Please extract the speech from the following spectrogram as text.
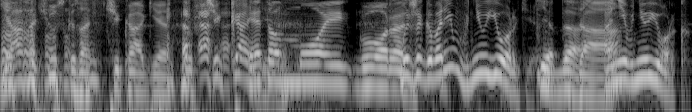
Я хочу сказать в Чикаге. В Чикаге. Это мой город. Мы же говорим в Нью-Йорке. Ке, да. Да. а не в Нью-Йорк.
